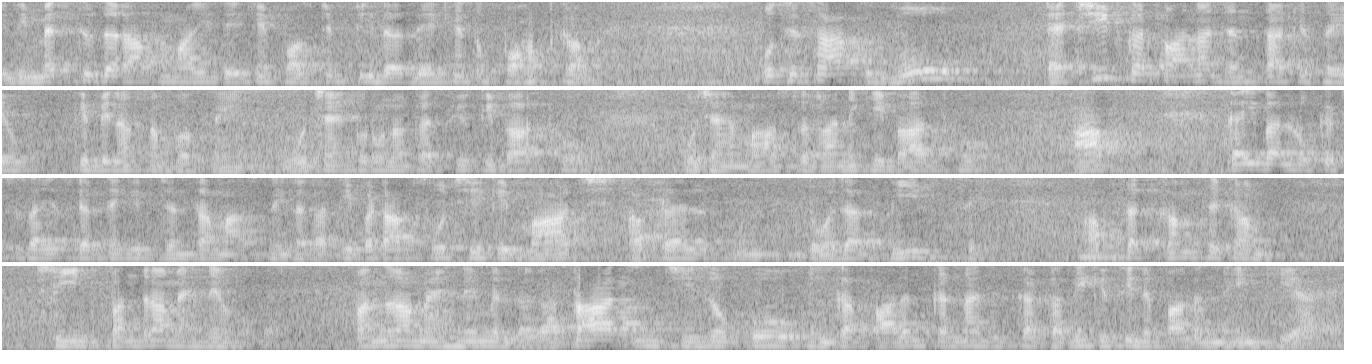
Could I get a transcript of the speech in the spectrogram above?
यदि मृत्यु दर आप हमारी देखें पॉजिटिविटी दर देखें तो बहुत कम है। उस हिसाब वो अचीव कर पाना जनता के सहयोग के बिना संभव नहीं है। वो चाहे कोरोना कर्फ्यू की बात हो, वो चाहे मास्क लगाने की बात हो, आप कई बार लोग क्रिटिसाइज़ करते हैं कि जनता मास्क नहीं लगाती बट आप सोचिए कि मार्च, अप्रैल 2020 से अब तक कम से कम तीन, पंद्रह महीने हो गए। पंद्रह महीने में लगातार इन चीज़ों को इनका पालन करना जिसका कभी किसी ने पालन नहीं किया है।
